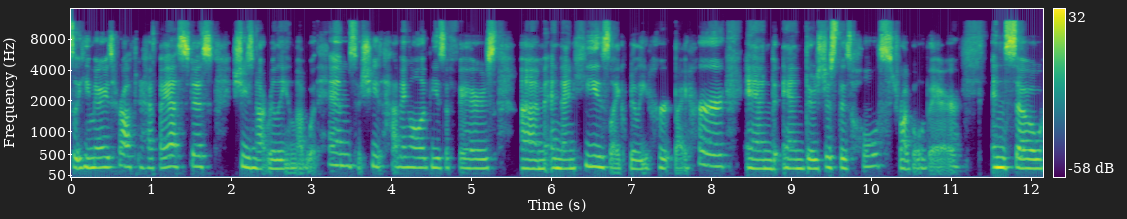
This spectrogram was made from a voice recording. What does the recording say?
So he marries her off to Hephaestus. She's not really in love with him. So she's having all of these affairs. Um, and then he's like really hurt by her. And, and there's just this whole struggle there. And so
